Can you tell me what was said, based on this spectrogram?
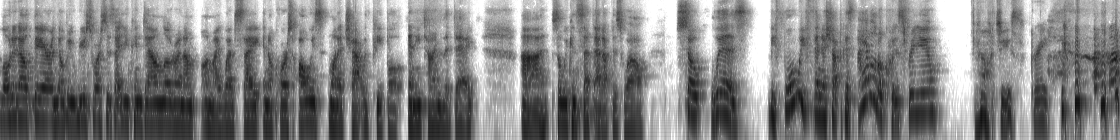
loaded out there and there'll be resources that you can download on, on my website. And of course, always want to chat with people any time of the day. Uh, so we can set that up as well. So Liz, before we finish up, because I have a little quiz for you. Oh, geez. Great.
